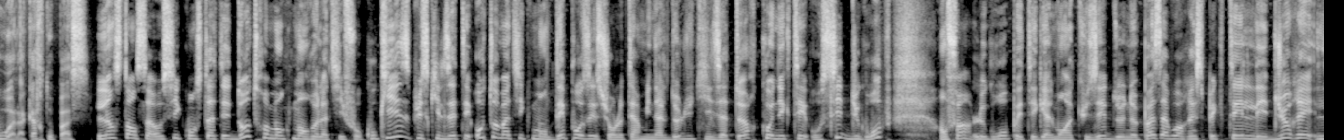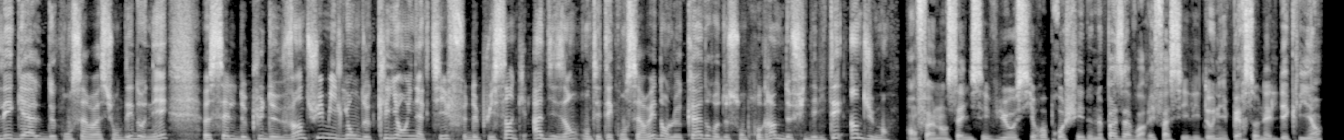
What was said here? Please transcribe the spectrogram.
ou à la carte passe. L'instance a aussi constaté d'autres manquements relatifs aux cookies, puisqu'ils étaient automatiquement déposés sur le terminal de l'utilisateur connecté au site du groupe. Enfin, le groupe est également accusé de ne pas avoir respecté les durées légales de conservation des données. Celles de plus de 28 millions de clients inactifs depuis 5 à 10 ans ont été conservées dans le cadre de son programme de fidélité indûment. Enfin, l'enseigne s'est vue aussi reprocher de ne pas avoir effacé les données personnelles des clients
